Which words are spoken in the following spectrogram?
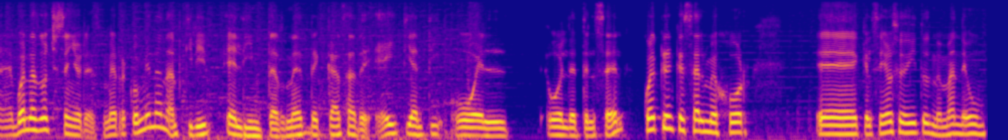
Eh, buenas noches, señores. ¿Me recomiendan adquirir el internet de casa de ATT o el, o el de Telcel? ¿Cuál creen que sea el mejor? Eh, que el señor Sonitos me mande un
